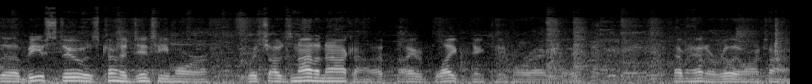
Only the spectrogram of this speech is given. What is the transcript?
The beef stew is kind of Dinty Moore. Which I was not a knock on it. I like Dinty Moore actually. Haven't had it in a really long time.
